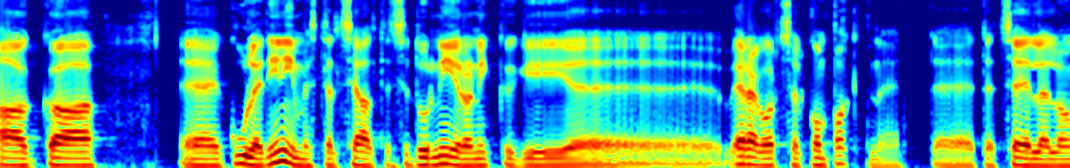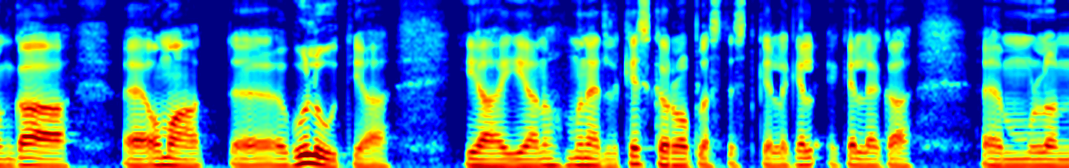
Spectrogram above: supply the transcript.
aga eh, kuuled inimestelt sealt, et see turniir on ikkagi eh, erakordselt kompaktne, et, et, et sellel on ka eh, omad võlud ja, ja, ja noh, mõnedel keskeurooplastest, kelle, kelle, kellega mul on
